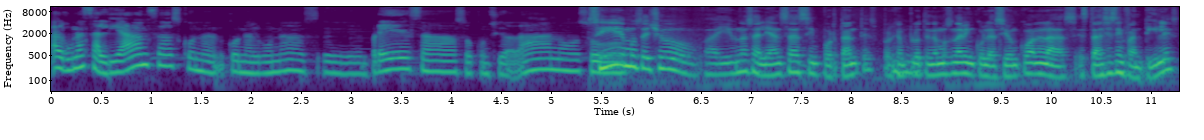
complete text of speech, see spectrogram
algunas alianzas con, con algunas eh, empresas o con ciudadanos? Sí, hemos hecho ahí unas alianzas importantes. Por ejemplo, tenemos una vinculación con las estancias infantiles.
